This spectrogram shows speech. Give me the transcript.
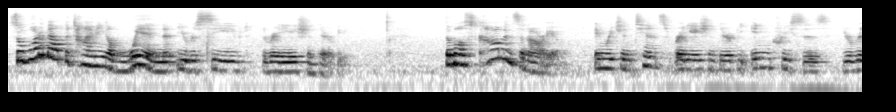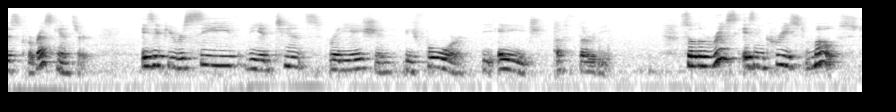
So what about the timing of when you received the radiation therapy? The most common scenario in which intense radiation therapy increases your risk for breast cancer is if you receive the intense radiation before the age of 30. So the risk is increased most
